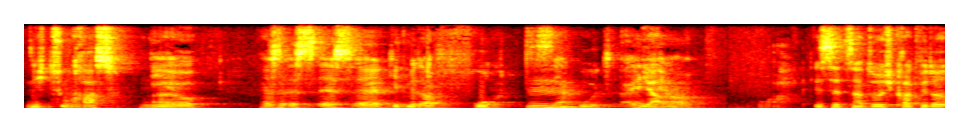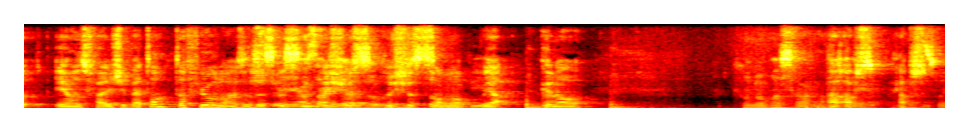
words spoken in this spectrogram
nicht zu krass. Nee. Also, Also es, es äh, geht mit der Frucht sehr gut einher. Ja. Boah. ist jetzt natürlich gerade wieder eher das falsche Wetter dafür. Ne? Also das, Das- ist ja, ein richtiges, so richtiges richtiges Sommer. Sommerbier. Ja, genau. Ich kann noch was sagen. Auf Ah, drei. abs- Eins, abs- zwei,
